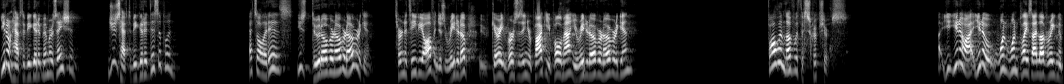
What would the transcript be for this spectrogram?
You don't have to be good at memorization. You just have to be good at discipline. That's all it is. You just do it over and over and over again. Turn the TV off and just read it over. You carry verses in your pocket, you pull them out, and you read it over and over again. Fall in love with the Scriptures. You, you, know, I, you know one, one place I love reading the,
